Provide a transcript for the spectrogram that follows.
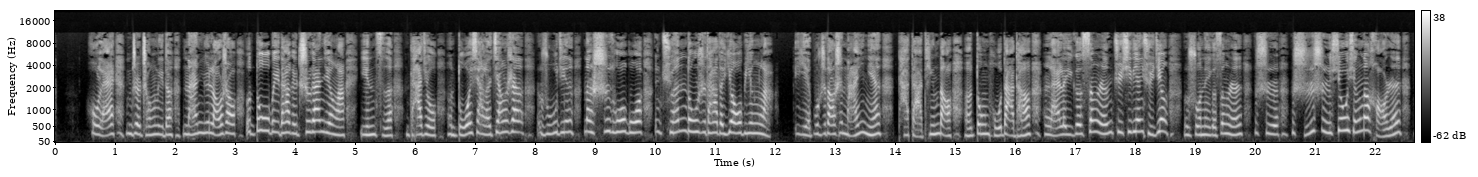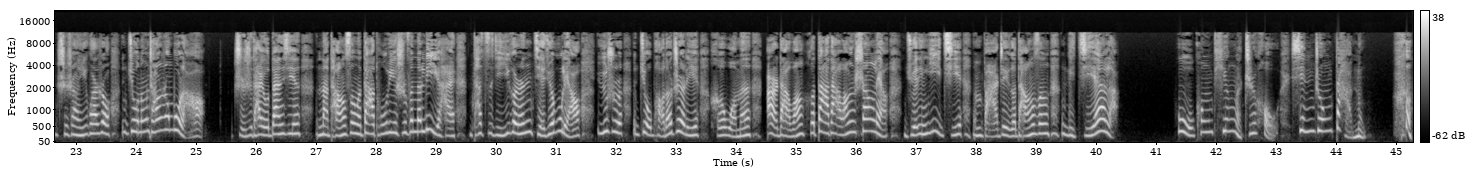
后来这城里的男女老少都被他给吃干净了，因此他就夺下了江山。如今那狮驼国全都是他的妖兵了。也不知道是哪一年，他打听到，呃，东土大唐来了一个僧人去西天取经，说那个僧人是十世修行的好人，吃上一块肉就能长生不老。只是他又担心那唐僧的大徒弟十分的厉害，他自己一个人解决不了，于是就跑到这里和我们二大王和大大王商量，决定一起把这个唐僧给劫了。悟空听了之后，心中大怒，哼，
